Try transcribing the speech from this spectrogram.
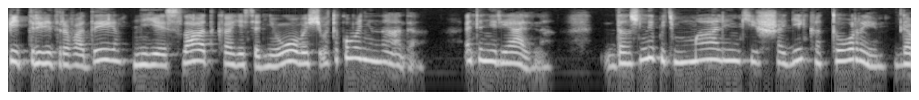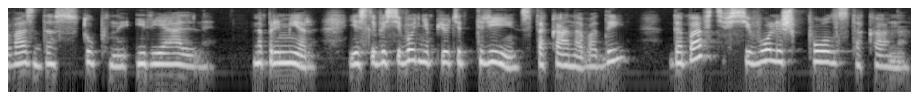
пить 3 литра воды, не есть сладкое, есть одни овощи. Вот такого не надо. Это нереально. Должны быть маленькие шаги, которые для вас доступны и реальны. Например, если вы сегодня пьете 3 стакана воды, добавьте всего лишь полстакана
